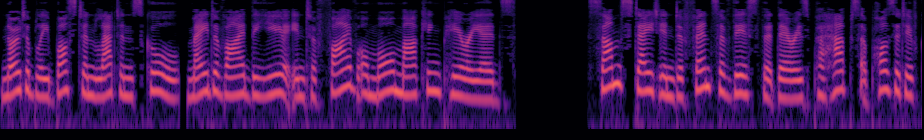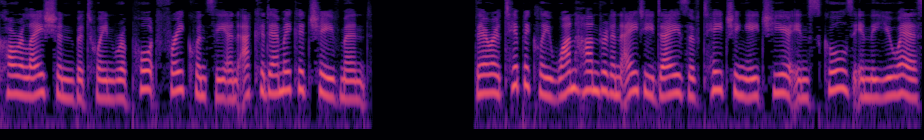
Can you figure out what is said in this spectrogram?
notably Boston Latin School, may divide the year into five or more marking periods. Some state in defense of this that there is perhaps a positive correlation between report frequency and academic achievement. There are typically 180 days of teaching each year in schools in the U.S.,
